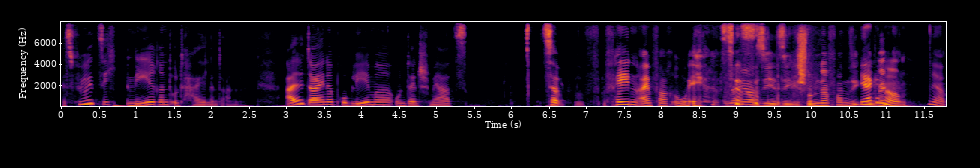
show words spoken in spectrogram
Es fühlt sich nährend und heilend an. All deine Probleme und dein Schmerz faden einfach away. Naja, sie, sie schwimmen davon, sie ja, gehen weg. genau. Ja.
